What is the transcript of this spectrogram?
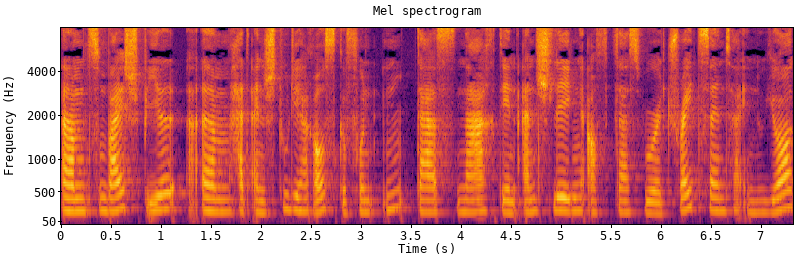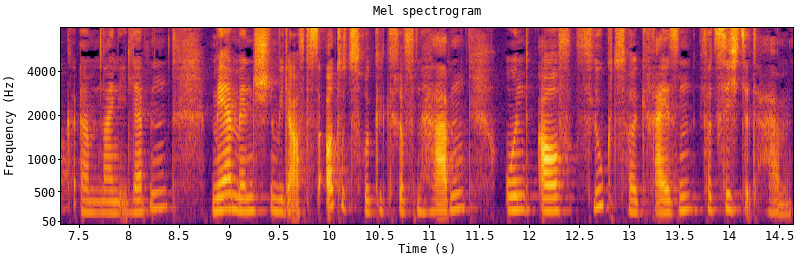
Ähm, zum Beispiel ähm, hat eine Studie herausgefunden, dass nach den Anschlägen auf das World Trade Center in New York, ähm, 9-11, mehr Menschen wieder auf das Auto zurückgegriffen haben und auf Flugzeugreisen verzichtet haben.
